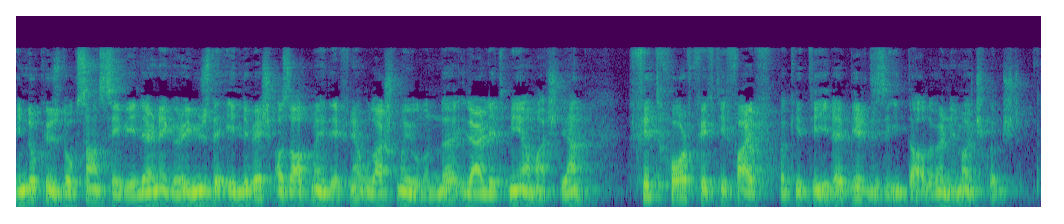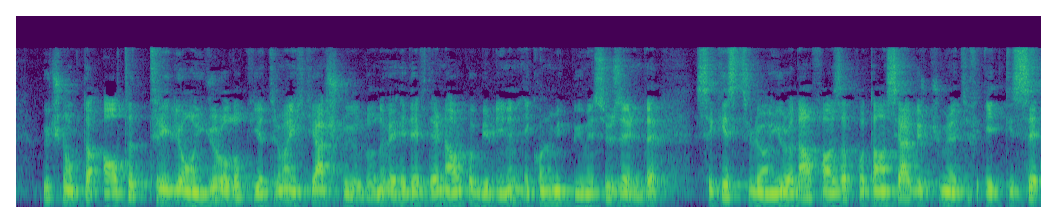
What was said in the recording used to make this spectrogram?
1990 seviyelerine göre %55 azaltma hedefine ulaşma yolunda ilerletmeyi amaçlayan Fit for 55 paketiyle bir dizi iddialı önlemi açıklamıştı. 3.6 trilyon euroluk yatırıma ihtiyaç duyulduğunu ve hedeflerin Avrupa Birliği'nin ekonomik büyümesi üzerinde 8 trilyon eurodan fazla potansiyel bir kümülatif etkisi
